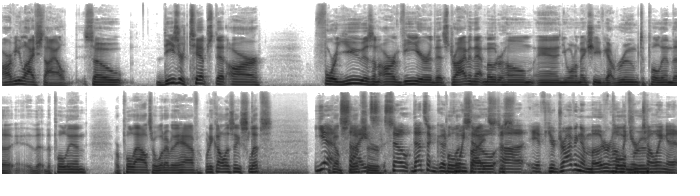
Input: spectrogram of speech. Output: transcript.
RV lifestyle. So these are tips that are for you as an RVer that's driving that motorhome and you want to make sure you've got room to pull in the the, the pull in or pull outs or whatever they have. What do you call those things? Slips? Yeah, sites. So that's a good point, though. sites, just Uh, if you're driving a motorhome and you're through. towing a,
